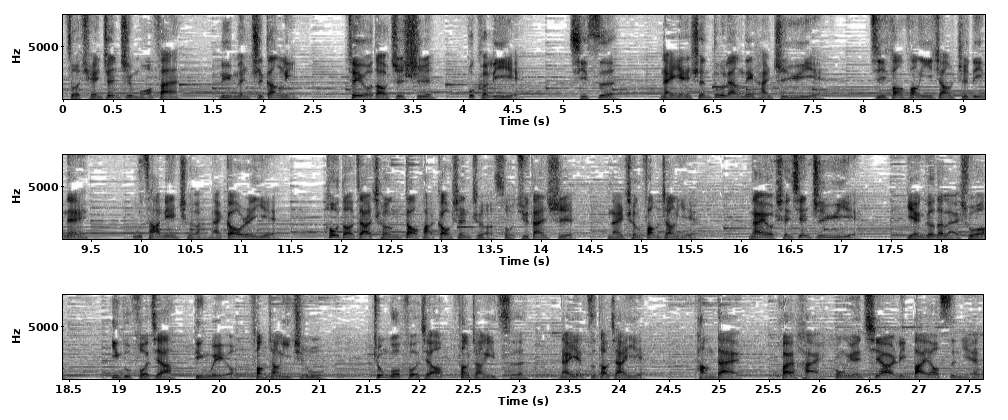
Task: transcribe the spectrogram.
作全真之模范，律门之纲领，非有道之师不可立也。其四，乃延伸度量内涵之欲也，即方方一丈之地内。无杂念者，乃高人也。后道家称道法高深者所居丹室，乃称方丈也，乃有神仙之欲也。严格的来说，印度佛家并未有方丈一职务。中国佛教方丈一词，乃演自道家也。唐代淮海公元七二零八幺四年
